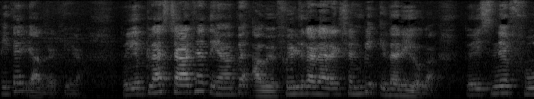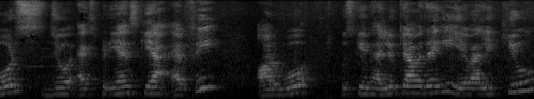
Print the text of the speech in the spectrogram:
ठीक है? याद रखिएगा। तो ये प्लस चार्ज है तो यहाँ पे अवे फ़ील्ड का डायरेक्शन भी इधर ही होगा। तो इसने फोर्स जो एक्सपीरियंस किया एफ़ और वो, उसकी वैल्यू क्या हो जाएगी? ये वाली क्यू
